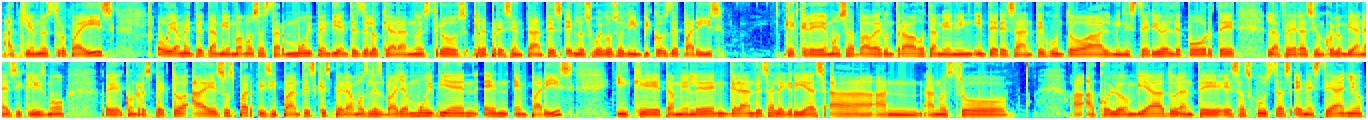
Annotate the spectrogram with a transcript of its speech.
aquí en nuestro país. Obviamente también vamos a estar muy pendientes de lo que harán nuestros representantes en los Juegos Olímpicos de París que creemos va a haber un trabajo también in- interesante junto al Ministerio del Deporte, la Federación Colombiana de Ciclismo, eh, con respecto a esos participantes que esperamos les vaya muy bien en, en París y que también le den grandes alegrías a, a- a nuestro a, a Colombia durante esas justas en este año.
